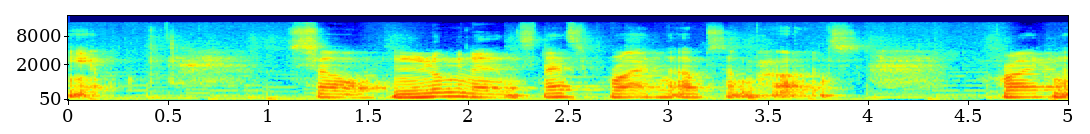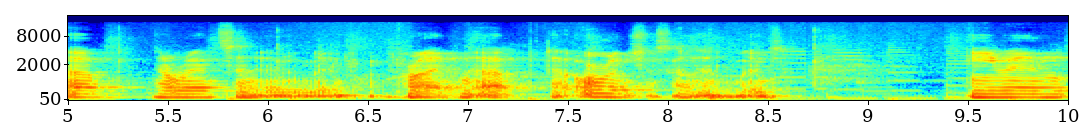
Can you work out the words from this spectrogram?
Yeah. So luminance, let's brighten up some parts. Brighten up the reds a little bit. Brighten up the oranges a little bit. Even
